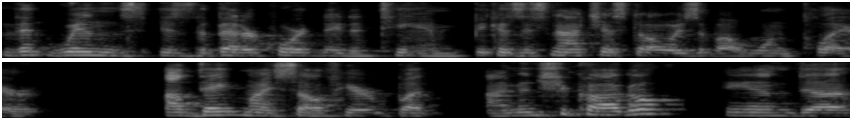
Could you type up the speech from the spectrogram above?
that wins is the better coordinated team because it's not just always about one player. I'll date myself here, but I'm in Chicago. And uh,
